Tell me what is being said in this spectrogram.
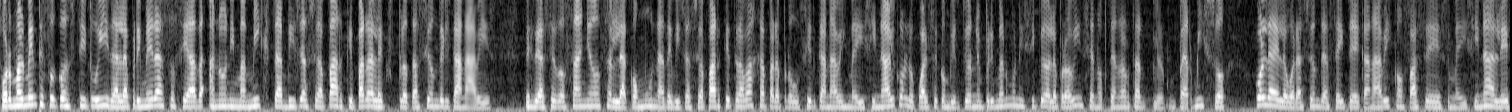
Formalmente fue constituida la primera sociedad anónima mixta Villa Ciudad Parque para la explotación del cannabis. Desde hace dos años, la comuna de Villa Ciudad Parque trabaja para producir cannabis medicinal, con lo cual se convirtió en el primer municipio de la provincia en obtener tal permiso con la elaboración de aceite de cannabis con fases medicinales,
